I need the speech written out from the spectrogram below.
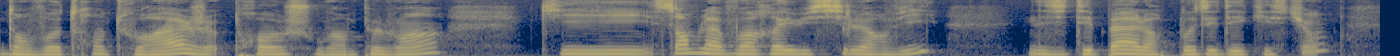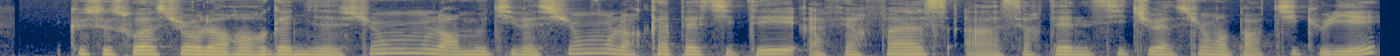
dans votre entourage, proche ou un peu loin, qui semblent avoir réussi leur vie, n'hésitez pas à leur poser des questions que ce soit sur leur organisation, leur motivation, leur capacité à faire face à certaines situations en particulier.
